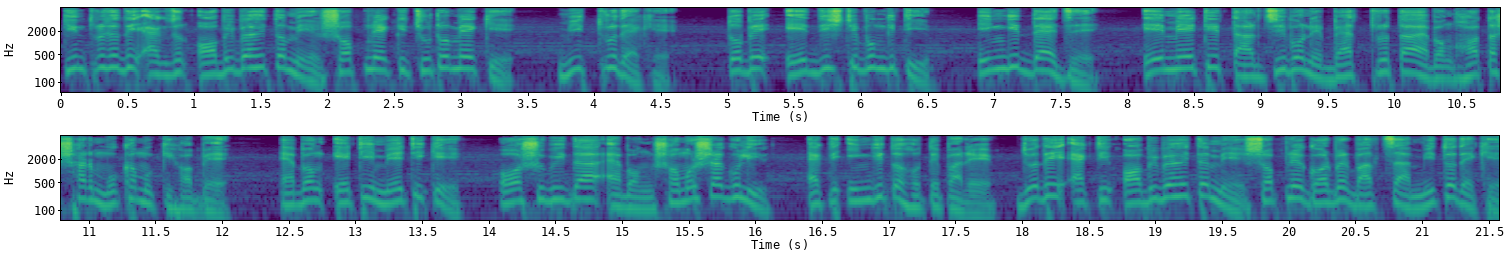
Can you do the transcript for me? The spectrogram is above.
কিন্তু যদি একজন অবিবাহিত মেয়ে স্বপ্নে একটি ছোট মেয়েকে মৃত্যু দেখে, তবে এই দৃষ্টিভঙ্গিটি ইঙ্গিত দেয় যে, এ মেয়েটি তার জীবনে ব্যর্থতা এবং হতাশার মুখোমুখি হবে এবং এটি মেয়েটিকে অসুবিধা এবং সমস্যাগুলির একটি ইঙ্গিত হতে পারে। যদি একটি অবিবাহিত মেয়ে স্বপ্নে গর্ভের বাচ্চা মৃত দেখে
